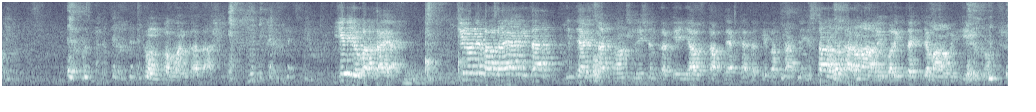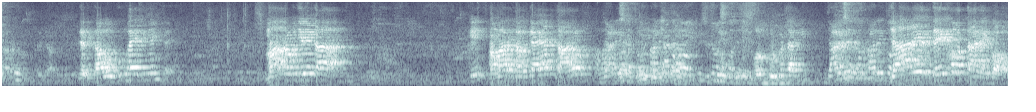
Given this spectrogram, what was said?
तुम भगवान का दास ये जो बताया, जिन्होंने बताया गीता इत्यादि का ट्रांसलेशन करके या उसका व्याख्या करके बताते हैं सर्वधर्मानि परित्यज्यमामि एकं यदि कहा वो गुरु है कि नहीं है? महाप्रभु जी ने कहा हमारे अज्ञाया तारव जाने देखो तारे कहो कृष्ण उपदेश और कुर्बता की जारे देखो तारे कहो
